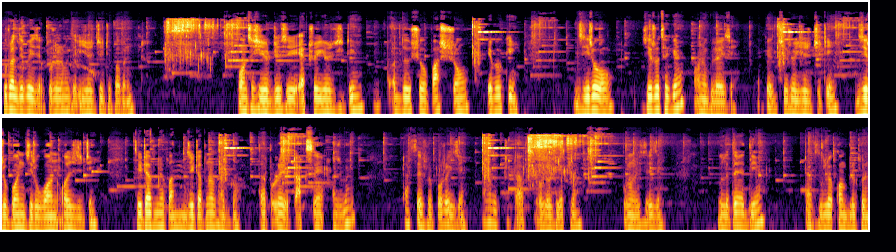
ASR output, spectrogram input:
কুড়াল দিবে এই যে, কুড়ালের মধ্যে ইউএসডিটি পাবেন। পঞ্চাশ ইউএসডিটি একশো ইউএসডিটি দুশো পাঁচশো এবং কি? জিরো জিরো থেকে অনেকগুলো এই যে zero USDT zero point zero one USDT যেটা আপনি পান, যেটা আপনার ভাগ্য। তারপরে টাক্সে আসবেন। টাক্সে আসার পরে এই যে, আমার একটা টাক্স অলরেডি একটা এই যে এগুলোতে দিয়ে টাস্কগুলো কমপ্লিট করে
